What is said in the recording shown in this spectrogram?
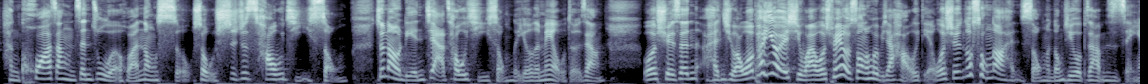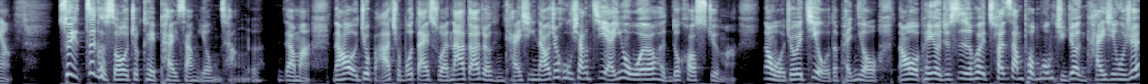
很夸张的珍珠耳环，那种首首饰就是超级怂，就那种廉价超级怂的，有的没有的这样。我的学生很喜欢，我朋友也喜欢，我朋友送的会比较好一点。我学生都送到很怂的东西，我不知道他们是怎样。所以这个时候就可以派上用场了，你知道吗？然后我就把它全部带出来，那大家就很开心，然后就互相借啊，因为我有很多 costume 嘛，那我就会借我的朋友，然后我朋友就是会穿上蓬蓬裙就很开心。我觉得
